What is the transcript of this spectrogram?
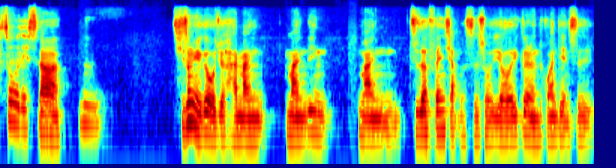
そうです。那嗯，其中有一个我觉得还蛮蛮令蛮值得分享的是说，有一个人的观点是，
